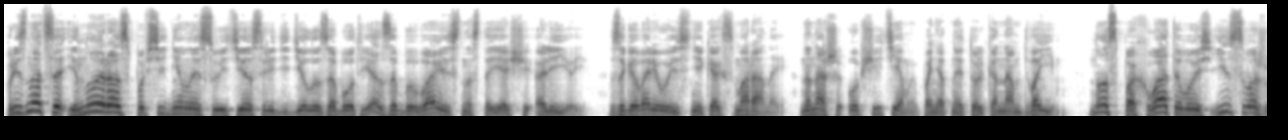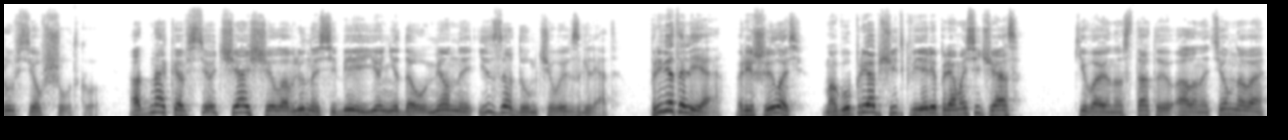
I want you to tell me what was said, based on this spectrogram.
Признаться, иной раз в повседневной суете среди дел и забот я забываюсь с настоящей Алией. Заговариваюсь с ней как с Мараной, на наши общие темы, понятные только нам двоим. Но спохватываюсь и свожу все в шутку. Однако все чаще ловлю на себе ее недоуменный и задумчивый взгляд. «Привет, Алия! Решилась? Могу приобщить к Вере прямо сейчас!» Киваю на статую Алана Темного,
